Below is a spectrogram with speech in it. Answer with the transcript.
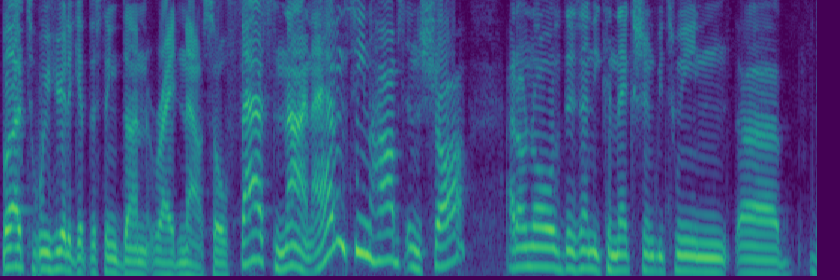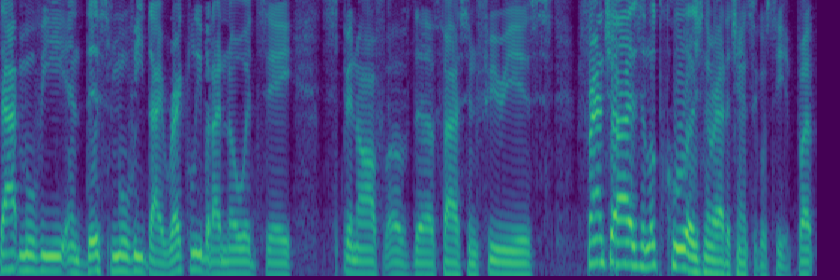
But we're here to get this thing done right now. So Fast 9. I haven't seen Hobbs and Shaw. I don't know if there's any connection between uh, that movie and this movie directly, but I know it's a spin-off of the Fast and Furious franchise. It looked cool. I just never had a chance to go see it. But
